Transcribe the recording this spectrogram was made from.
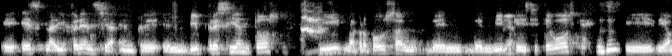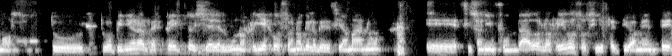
es la diferencia entre el VIP 300 y la proposal del, del VIP que hiciste vos y, digamos, tu, tu, opinión al respecto y si hay algunos riesgos o no, que es lo que decía Manu, eh, si son infundados los riesgos o si efectivamente,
